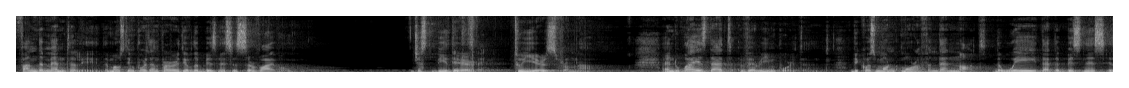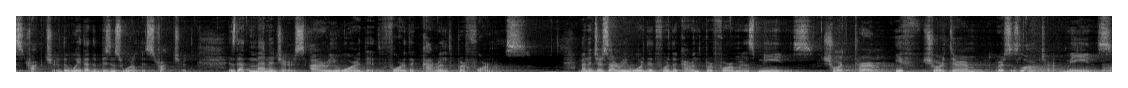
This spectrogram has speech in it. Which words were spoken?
fundamentally, the most important priority of the business is survival. Just be there two years from now. And why is that very important? Because more, more, often than not, the way that the business is structured, the way that the business world is structured, is that managers are rewarded for the current performance. Managers are rewarded for the current performance means short term. If short term versus long term means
